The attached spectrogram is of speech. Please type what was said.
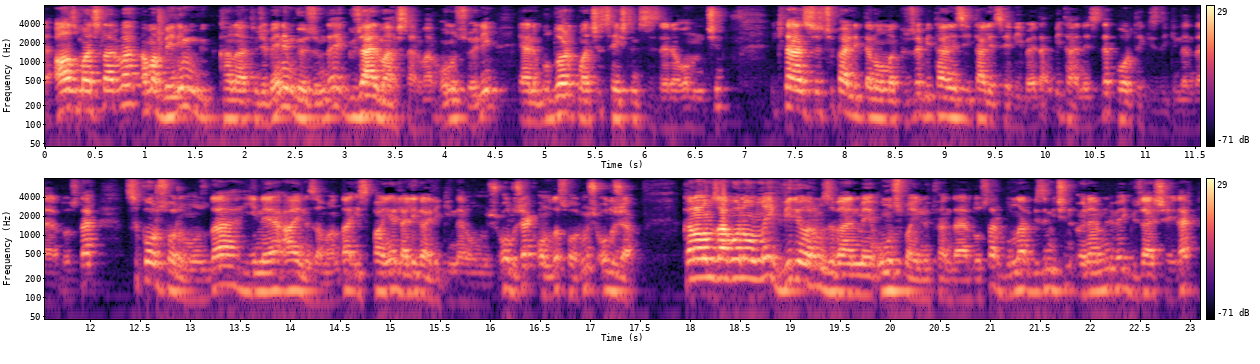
E, az maçlar var ama benim kanaatimce, benim gözümde güzel maçlar var onu söyleyeyim. Yani bu 4 maçı seçtim sizlere onun için. İki tanesi Süper Lig'den olmak üzere bir tanesi İtalya Serie B'den bir tanesi de Portekiz Ligi'nden değerli dostlar. Skor sorumuz da yine aynı zamanda İspanya La Liga Ligi'nden olmuş olacak. Onu da sormuş olacağım. Kanalımıza abone olmayı, videolarımızı beğenmeyi unutmayın lütfen değerli dostlar. Bunlar bizim için önemli ve güzel şeyler.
